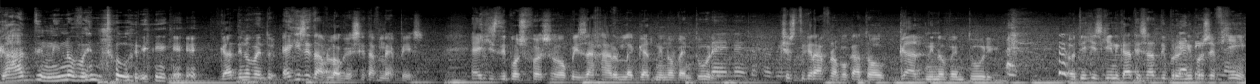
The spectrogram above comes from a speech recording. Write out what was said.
God Nino Venturi. God Nino Venturi. Έχεις δει τα vlog εσύ, τα βλέπεις; Έχεις δει πόσες φορές έχω πει Ζαχαρούλα God Nino Venturi. Ναι, ναι, το έχω δει. Ξέρεις τι γράφουν από κάτω God Nino Venturi. Ότι έχεις γίνει κάτι σαν την πρωινή Γιατί, προσευχή.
